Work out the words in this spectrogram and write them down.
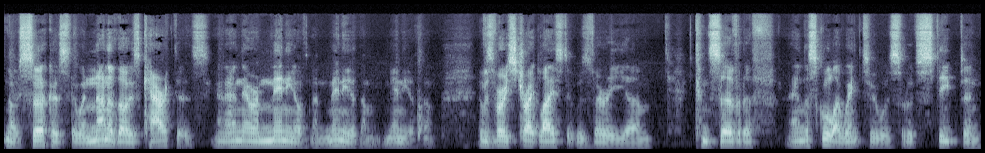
no circus, there were none of those characters, and, and there are many of them, many of them, many of them. It was very straight laced. It was very um, conservative, and the school I went to was sort of steeped in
